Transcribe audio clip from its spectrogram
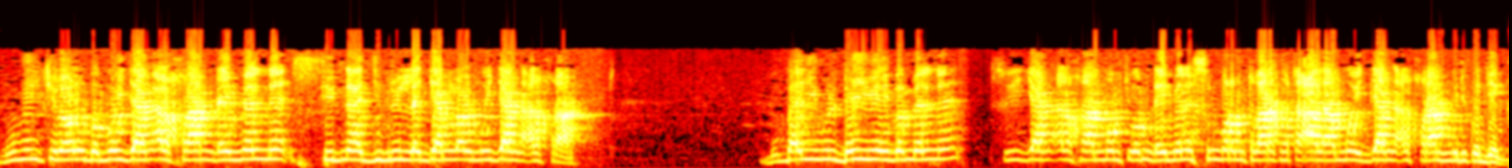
mu ngi ci loolu ba buy jàng alxuraan day mel ne sidna jibril la jan lool muy jàng alxuraan bu bàyyiwul day wéy ba mel ne suy jàng alxuraan moom ci moom day mel ne suñu borom tabaraka wa taala mooy jàng alxuraan mu di ko dégg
